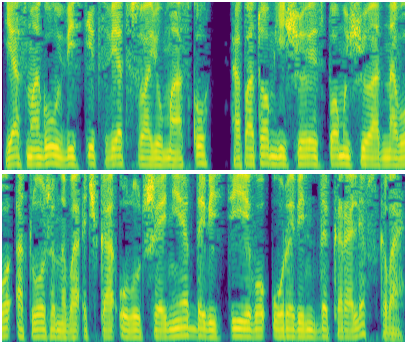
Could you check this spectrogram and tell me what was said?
я смогу ввести цвет в свою маску, а потом еще и с помощью одного отложенного очка улучшения довести его уровень до королевского.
